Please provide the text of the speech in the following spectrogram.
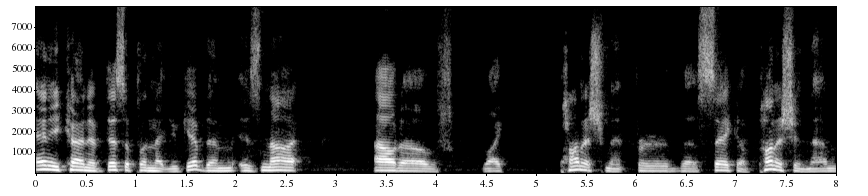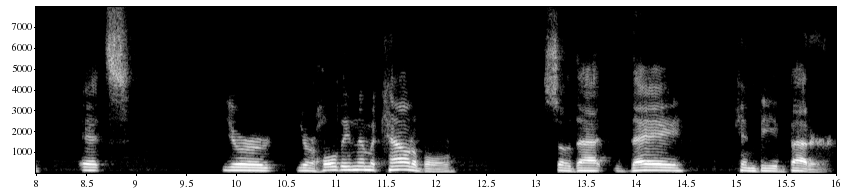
any kind of discipline that you give them is not out of like punishment for the sake of punishing them. It's you're you're holding them accountable so that they can be better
